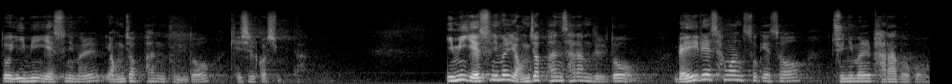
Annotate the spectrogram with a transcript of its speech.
또 이미 예수님을 영접한 분도 계실 것입니다. 이미 예수님을 영접한 사람들도 매일의 상황 속에서 주님을 바라보고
